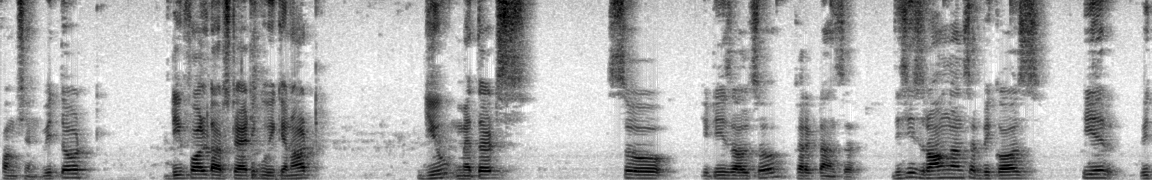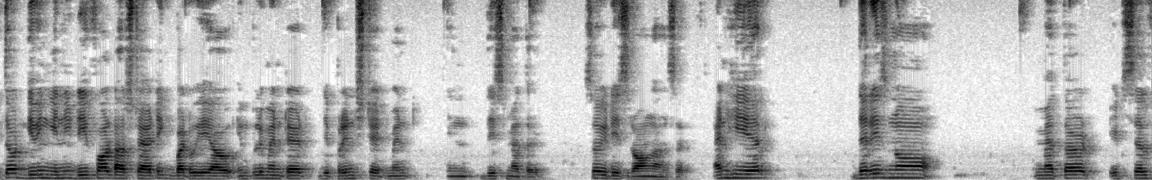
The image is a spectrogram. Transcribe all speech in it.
function. Without default or static we cannot give methods. So it is also correct answer. This is wrong answer because here without giving any default or static but we have implemented the print statement in this method. So it is wrong answer. And here there is no method itself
